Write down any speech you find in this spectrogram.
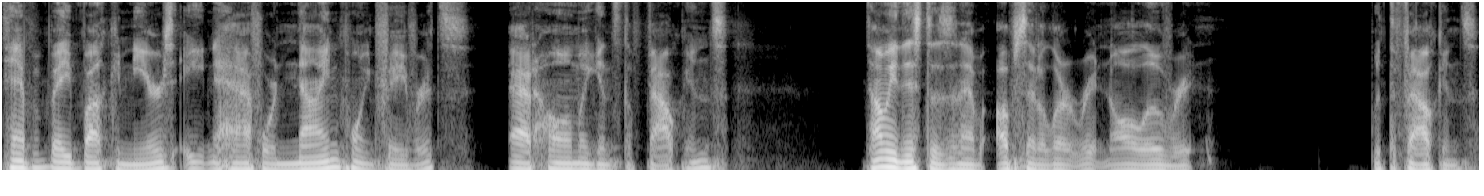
Tampa Bay Buccaneers, eight and a half or nine point favorites at home against the Falcons. Tell me this doesn't have upset alert written all over it with the Falcons.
